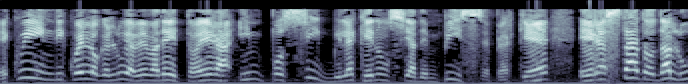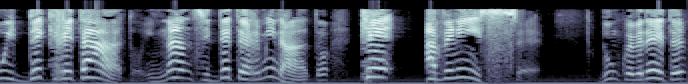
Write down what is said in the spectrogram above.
e quindi quello che lui aveva detto era impossibile che non si adempisse, perché era stato da lui decretato, innanzi determinato, che avvenisse. Dunque, vedete?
